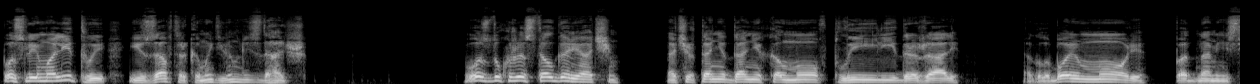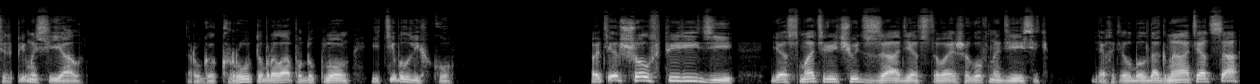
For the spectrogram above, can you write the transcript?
После молитвы и завтрака мы двинулись дальше. Воздух уже стал горячим, очертания дальних холмов плыли и дрожали, а голубое море под нами нестерпимо сияло. Дорога круто брала под уклон, идти было легко. Отец шел впереди, я с матерью чуть сзади, отставая шагов на десять. Я хотел был догнать отца,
